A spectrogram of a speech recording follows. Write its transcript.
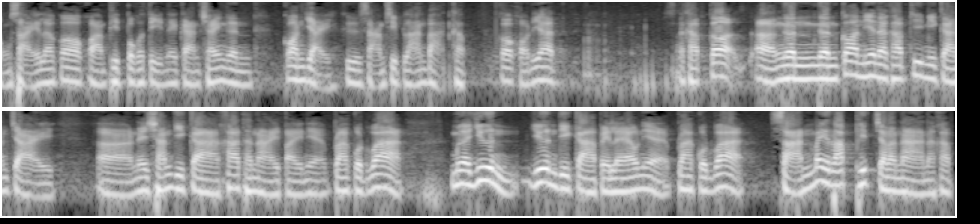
สงสัยแล้วก็ความผิดปกติในการใช้เงินก้อนใหญ่คือ 30 ล้านบาทครับ ก็ขออนุญาตนะครับก็เงินเงินก้อนนี้นะครับที่มีการจ่ายในชั้นดีกาค่าทนายไปเนี่ยปรากฏว่าเมื่อยื่นยื่นดีกาไปแล้วเนี่ยปรากฏว่าศาลไม่รับพิจารณานะครับ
